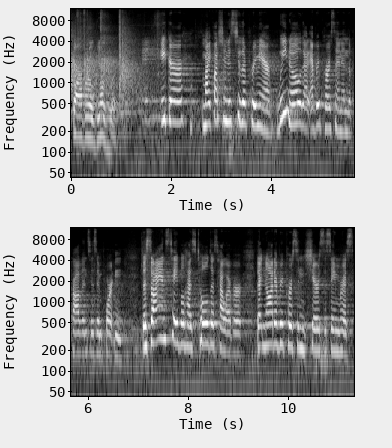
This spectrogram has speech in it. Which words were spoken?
Scarborough-Guildwood. Speaker, my question is to the Premier. We know that every person in the province is important. The science table has told us, however, that not every person shares the same risk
